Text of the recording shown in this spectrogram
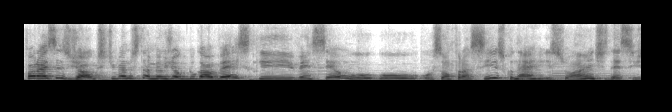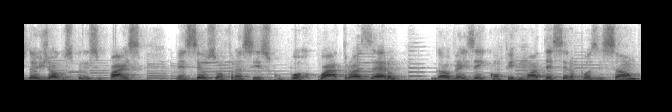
Foram esses jogos. Tivemos também o jogo do Galvez, que venceu o, o, o, São Francisco, né? Isso antes desses dois jogos principais. Venceu o São Francisco por 4 a 0. O Galvez aí confirmou a terceira posição,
